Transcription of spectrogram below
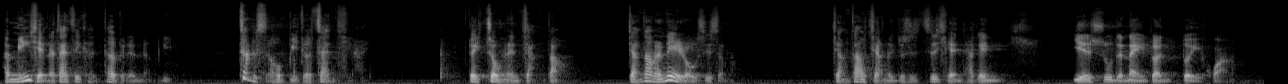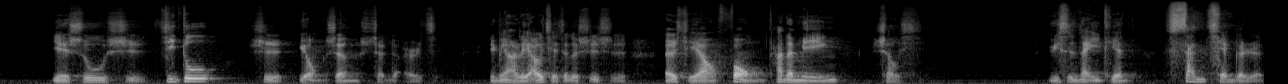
很明显的带着一个很特别的能力。这个时候，彼得站起来，对众人讲道，讲道的内容是什么？讲道讲的就是之前他跟耶稣的那一段对话。耶稣是基督，是永生神的儿子。你们要了解这个事实，而且要奉他的名受洗。于是那一天，三千个人，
